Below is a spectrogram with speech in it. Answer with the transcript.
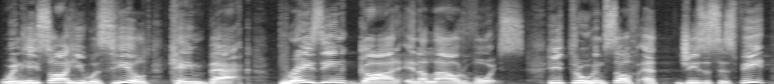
when he saw he was healed, came back, praising God in a loud voice. He threw himself at Jesus' feet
